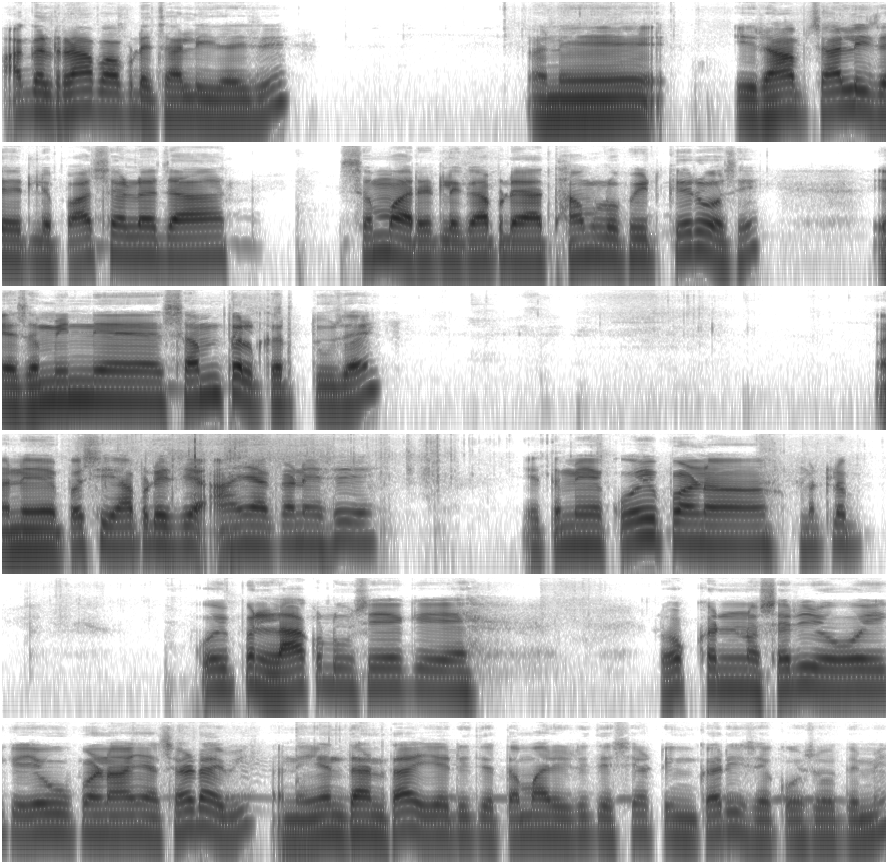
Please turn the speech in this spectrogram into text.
આગળ રાપ આપણે ચાલી જાય છે. અને એ રાપ ચાલી જાય એટલે પાછળ જ આ સમાર એટલે કે આપણે આ થાંભલો ફિટ કર્યો છે. એ જમીનને સમતલ કરતું જાય. અને પછી આપણે જે અહીંયા કણે છે, એ તમે કોઈ પણ મતલબ કોઈ પણ લાકડું છે કે લોખંડનો સરિયો હોય કે એવું પણ અહીંયા ચડાવી અને એંધાણ થાય એ રીતે તમારી રીતે સેટિંગ કરી શકો છો તમે.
